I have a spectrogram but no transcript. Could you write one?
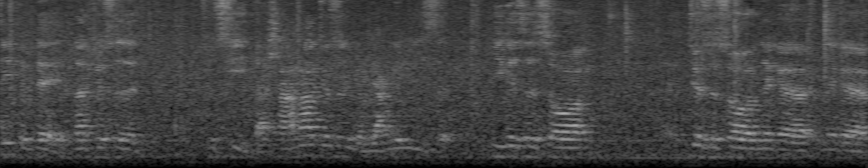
地对不对？那就是就是 eat 打沙拉就是有两个意思，一个是说呃就是说那个那个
